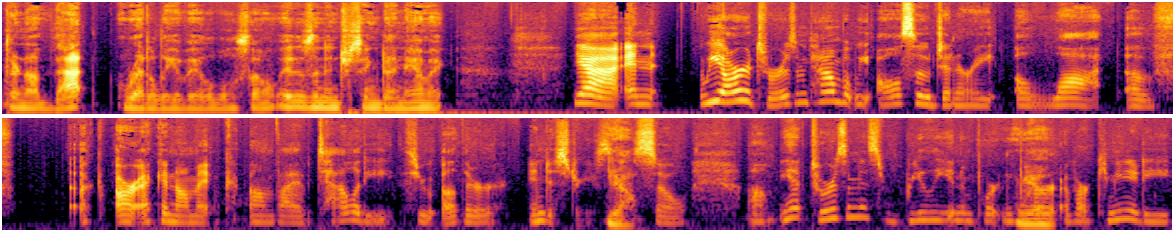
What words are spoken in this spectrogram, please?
they're not that readily available. So it is an interesting dynamic. Yeah, and we are a tourism town, but we also generate a lot of our economic um, vitality through other industries. Yeah. So, um, yeah, tourism is really an important Yeah. part of our community.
